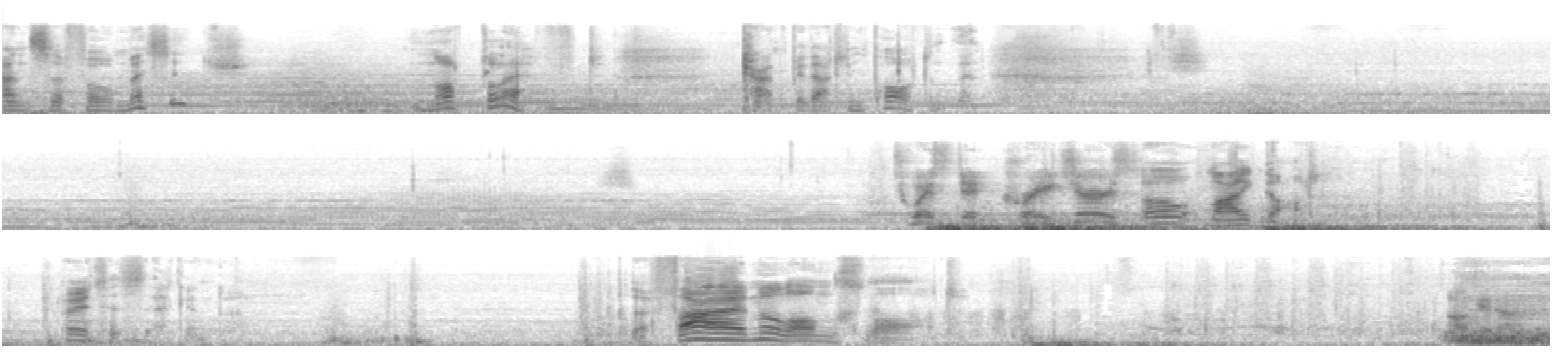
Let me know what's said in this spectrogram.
Answer phone message? Not left. Can't be that important then. Twisted creatures! Oh my god. Wait a second. The final onslaught. I'll get on.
